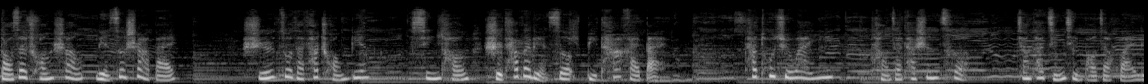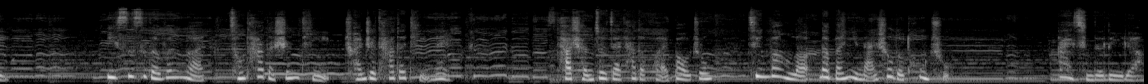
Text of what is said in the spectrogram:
倒在床上，脸色煞白。时坐在他床边，心疼使他的脸色比他还白。他脱去外衣，躺在他身侧，将他紧紧抱在怀里。一丝丝的温暖从他的身体传至他的体内，他沉醉在他的怀抱中，竟忘了那本已难受的痛楚。爱情的力量，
